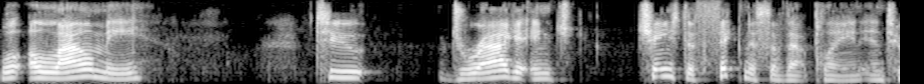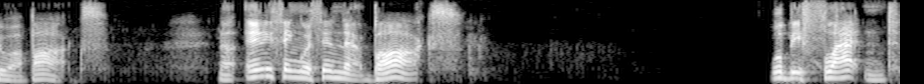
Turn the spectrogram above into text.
will allow me to drag it and ch change the thickness of that plane into a box. Now anything within that box will be flattened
